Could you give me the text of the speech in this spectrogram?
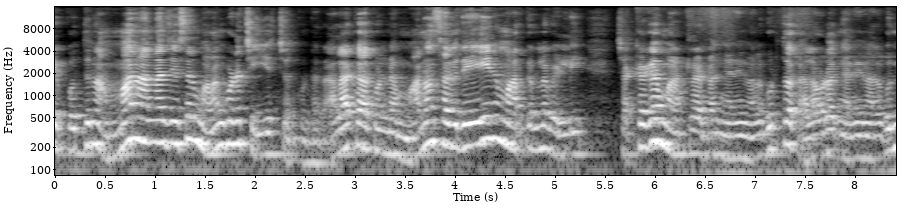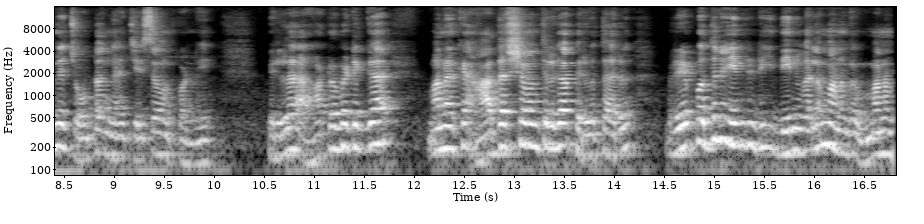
రేపు పొద్దున అమ్మ నాన్న చేశారు మనం కూడా చెయ్యొచ్చు అనుకుంటారు. అలా కాకుండా మనం సవిదైన మార్గంలో వెళ్ళి చక్కగా మాట్లాడడం కానీ నలుగురితో కలవడం కానీ నలుగురిని చూడడం కానీ చేసామనుకోండి పిల్లలు ఆటోమేటిక్గా మనకి ఆదర్శవంతులుగా పెరుగుతారు. రేపొద్దున ఏంటంటే దీనివల్ల మనం మనం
